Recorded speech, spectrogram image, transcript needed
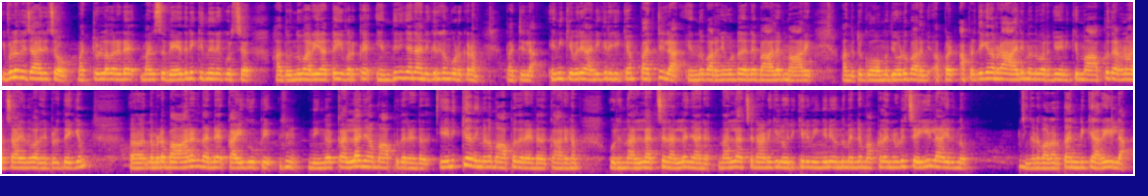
ഇവൾ വിചാരിച്ചോ? മറ്റുള്ളവരുടെ മനസ്സ് വേദനിക്കുന്നതിനെ കുറിച്ച്. അതൊന്നും അറിയാത്ത ഇവർക്ക് എന്തിന് ഞാൻ അനുഗ്രഹം കൊടുക്കണം? പറ്റില്ല. എനിക്കിവരെ അനുഗ്രഹിക്കാൻ പറ്റില്ല എന്ന് പറഞ്ഞുകൊണ്ട് തന്നെ ബാലൻ മാറി. എന്നിട്ട് ഗോമതിയോട് പറഞ്ഞു. അപ്പോൾ അപ്പോഴത്തേക്കും നമ്മുടെ ആര്യം എന്ന് പറഞ്ഞു എനിക്ക് മാപ്പ് തരണം അച്ഛാ എന്ന് പറഞ്ഞപ്പോഴത്തേക്കും നമ്മുടെ ബാലൻ തന്നെ കൈകൂപ്പി. നിങ്ങൾക്കല്ല ഞാൻ മാപ്പ് തരേണ്ടത്. എനിക്ക് നിങ്ങൾ മാപ്പ് തരേണ്ടത്. കാരണം ഒരു നല്ല അച്ഛനല്ല ഞാൻ നല്ല അച്ഛനാണെങ്കിൽ ഒരിക്കലും ഇങ്ങനെയൊന്നും എന്റെ മക്കൾ എന്നോട് ചെയ്യില്ലായിരുന്നു. നിങ്ങളെ വളർത്താൻ എനിക്കറിയില്ല.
